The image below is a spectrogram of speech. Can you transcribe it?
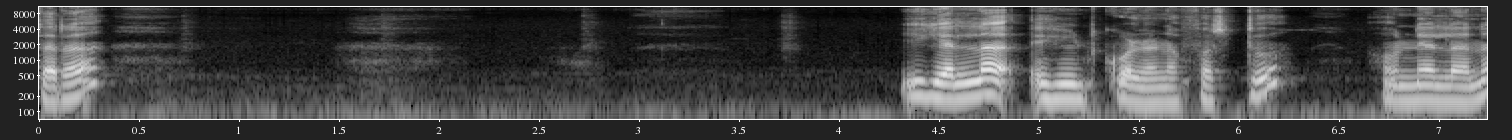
ಥರ. ಈಗೆಲ್ಲ ಹಿಂಡ್ಕೊಳ್ಳೋಣ ಫಸ್ಟು ಅವನ್ನೆಲ್ಲನ.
